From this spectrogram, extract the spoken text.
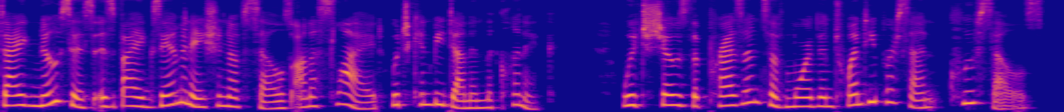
Diagnosis is by examination of cells on a slide, which can be done in the clinic, which shows the presence of more than 20% clue cells,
